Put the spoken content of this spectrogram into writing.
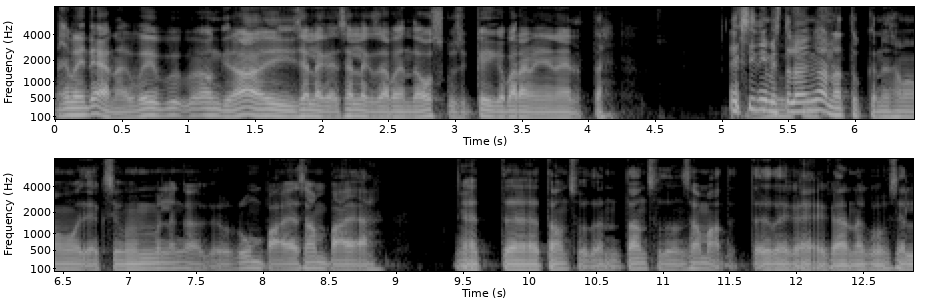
Ja ma ei tea nagu või, või ongi, ei sellega, sellega saab enda oskusi kõige paremini näidata. eks inimestel on ka natukene samamoodi, eks ju, meil on ka rumba ja samba ja et äh, tantsud on, tantsud on samad, et ega, ega nagu seal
